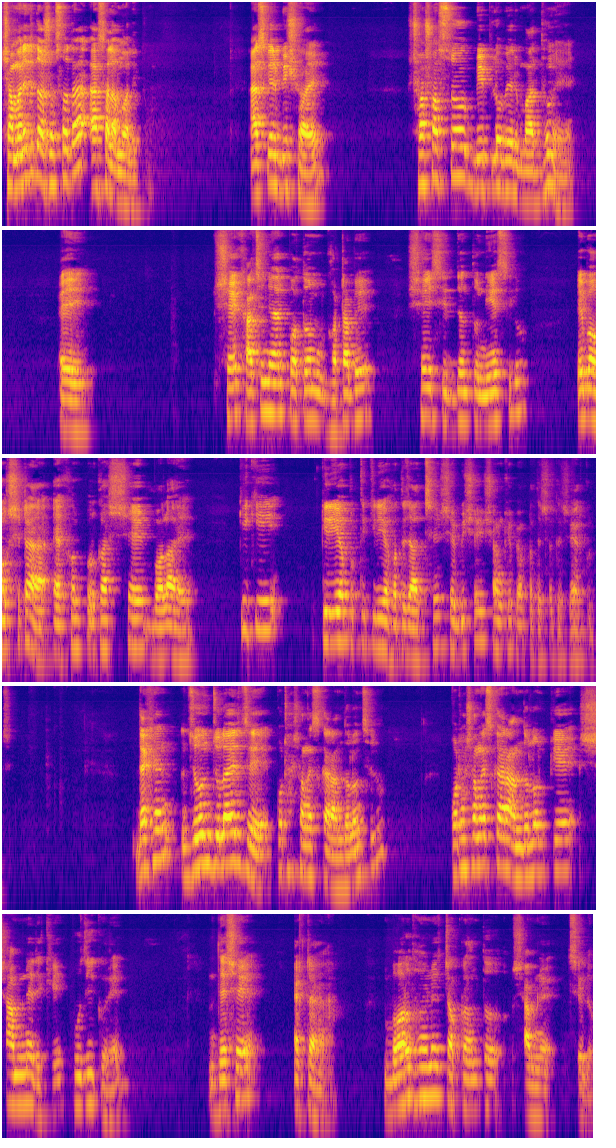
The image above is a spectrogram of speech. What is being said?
সম্মানিত দর্শক শ্রোতা, আসসালামু আলাইকুম। আজকের বিষয়, সশস্ত্র বিপ্লবের মাধ্যমে এই শেখ হাসিনার পতন ঘটাবে সেই সিদ্ধান্ত নিয়েছিল এবং সেটা এখন প্রকাশ্যে বলায় কি কি ক্রিয়া প্রতিক্রিয়া হতে যাচ্ছে সে বিষয়ে সংক্ষেপে আপনাদের সাথে শেয়ার করছি। দেখেন, জুন জুলাইয়ের যে কোঠা সংস্কার আন্দোলন ছিল, কোঠা সংস্কার আন্দোলনকে সামনে রেখে পুঁজি করে দেশে একটা বড় ধরনের চক্রান্ত সামনে ছিল।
